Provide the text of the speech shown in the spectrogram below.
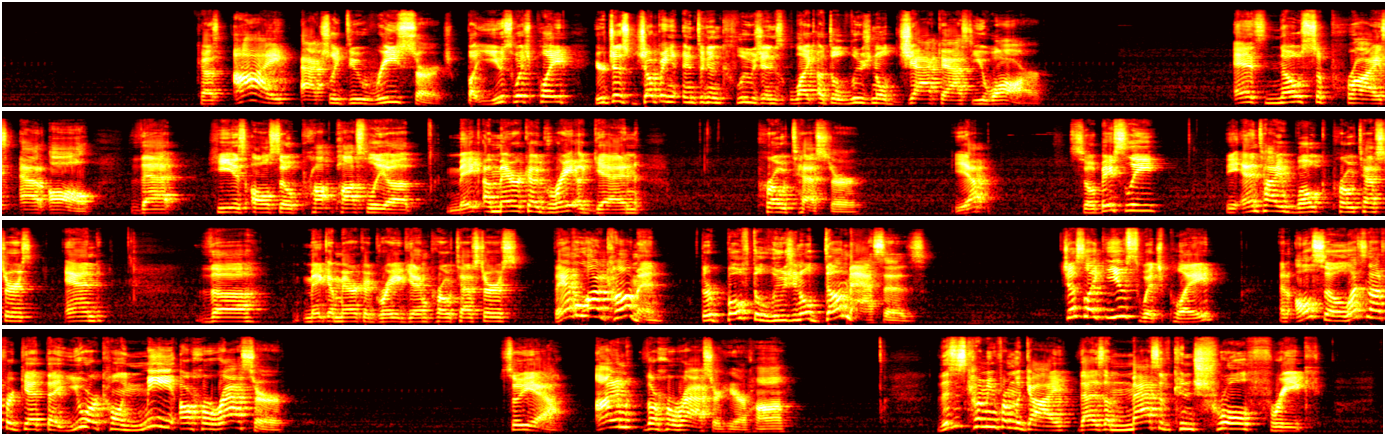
Because I actually do research, but you, SwitchPlayed, you're just jumping into conclusions like a delusional jackass you are. And it's no surprise at all that he is also possibly a Make America Great Again protester. Yep. So basically, the anti-woke protesters and the Make America Great Again protesters, they have a lot in common. They're both delusional dumbasses. Just like you, SwitchPlayed. And also, let's not forget that you are calling me a harasser. So yeah, I'm the harasser here, huh? This is coming from the guy that is a massive control freak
